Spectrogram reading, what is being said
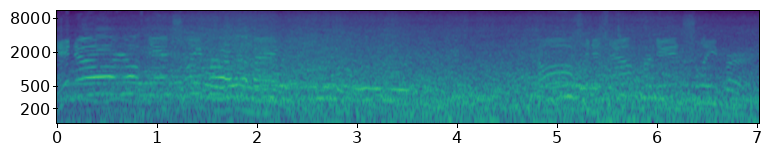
And now goes Dan Schleifer over the bank. Caution is out for Dan Schleifer.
